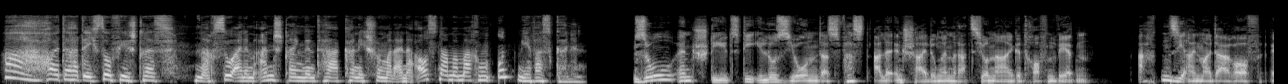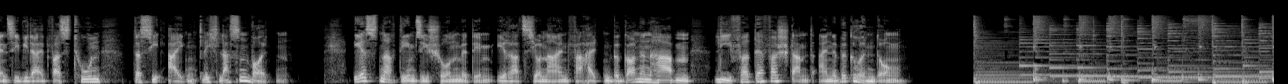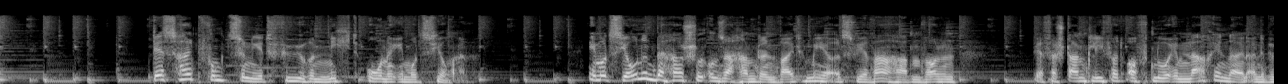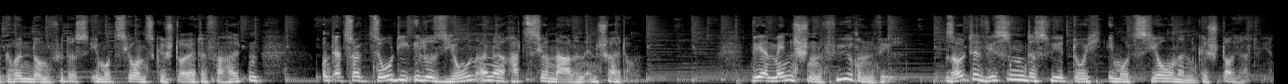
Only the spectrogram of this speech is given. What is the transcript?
Ah, heute hatte ich so viel Stress. Nach so einem anstrengenden Tag kann ich schon mal eine Ausnahme machen und mir was gönnen. So entsteht die Illusion, dass fast alle Entscheidungen rational getroffen werden. Achten Sie einmal darauf, wenn Sie wieder etwas tun, das Sie eigentlich lassen wollten. Erst nachdem Sie schon mit dem irrationalen Verhalten begonnen haben, liefert der Verstand eine Begründung. Deshalb funktioniert Führen nicht ohne Emotionen. Emotionen beherrschen unser Handeln weit mehr, als wir wahrhaben wollen. Der Verstand liefert oft nur im Nachhinein eine Begründung für das emotionsgesteuerte Verhalten, und erzeugt so die Illusion einer rationalen Entscheidung. Wer Menschen führen will, sollte wissen, dass wir durch Emotionen gesteuert werden.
